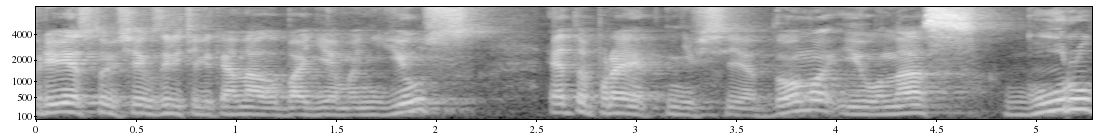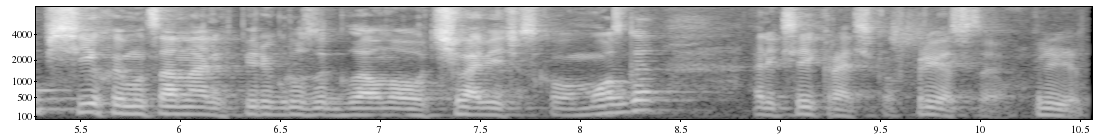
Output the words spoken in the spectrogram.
Приветствую всех зрителей канала Богема News. Это проект «Не все дома», и у нас гуру психоэмоциональных перегрузок головного человеческого мозга Алексей Красиков. Приветствую. Привет.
